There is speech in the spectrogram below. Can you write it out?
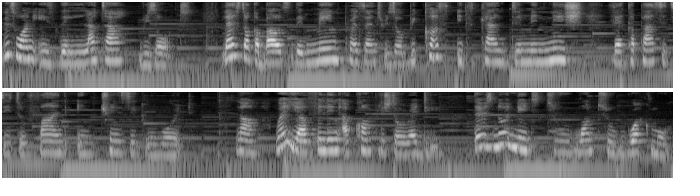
this one is the latter result. Let's talk about the main present result because it can diminish their capacity to find intrinsic reward. Now, when you are feeling accomplished already, there is no need to want to work more.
